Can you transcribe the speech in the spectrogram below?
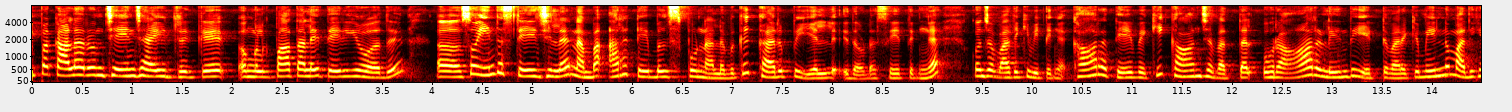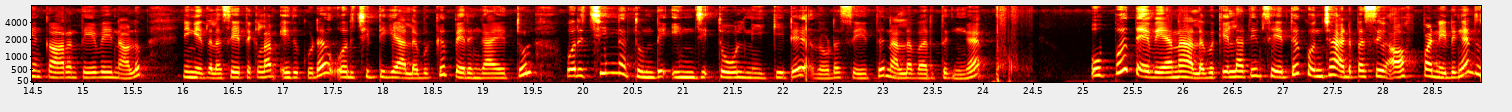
இப்போ கலரும் சேஞ்ச் ஆகிட்டுருக்கு உங்களுக்கு பார்த்தாலே தெரியும் அது. ஸோ இந்த ஸ்டேஜில் நம்ம அரை டேபிள் ஸ்பூன் அளவுக்கு கருப்பு எள் இதோட சேர்த்துக்குங்க. கொஞ்சம் வதக்கி விட்டுங்க. கார தேவைக்கு காஞ்ச வத்தல் ஒரு ஆறுலேருந்து எட்டு வரைக்கும். இன்னும் அதிகம் காரம் தேவைனாலும் நீங்கள் இதில் சேர்த்துக்கலாம். இது கூட ஒரு சிட்டிகை அளவுக்கு பெருங்காயத்தூள் ஒரு சின்ன துண்டு இஞ்சி தோல் நீக்கிட்டு அதோட சேர்த்து நல்லா வறுத்துக்குங்க. உப்பு தேவையான அளவுக்கு எல்லாத்தையும் சேர்த்து கொஞ்சம் அடுப்பை ஆஃப் பண்ணிவிடுங்க இந்த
